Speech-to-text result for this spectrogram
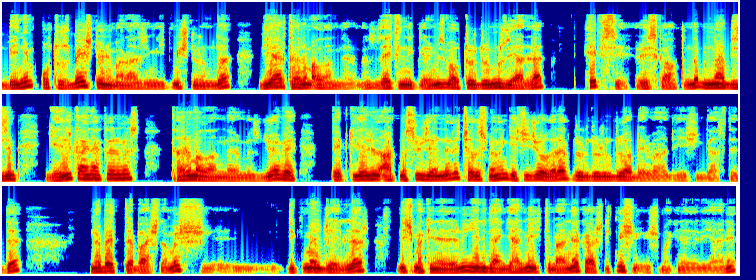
benim 35 dönüm arazim gitmiş durumda. Diğer tarım alanlarımız, zeytinliklerimiz ve oturduğumuz yerler hepsi risk altında. Bunlar bizim gelir kaynaklarımız, tarım alanlarımız diyor ve tepkilerin artması üzerine de çalışmanın geçici olarak durdurulduğu haberi vardı Yeşil Gazete'de. Nöbet de başlamış. Dikmeceliler iş makinelerinin yeniden gelme ihtimaline karşı gitmiş iş makineleri yani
